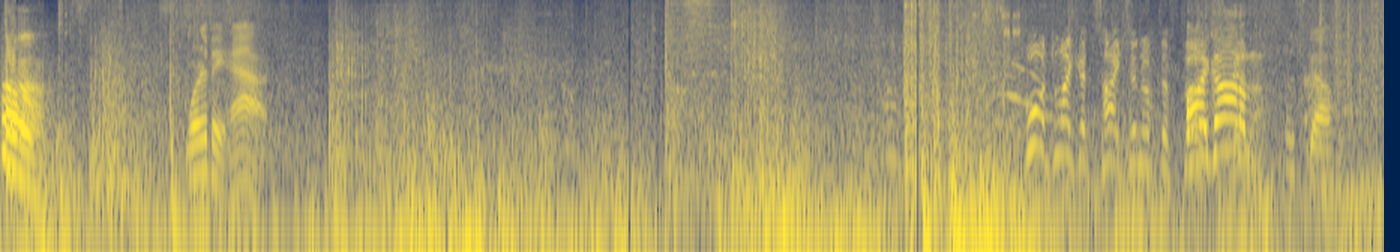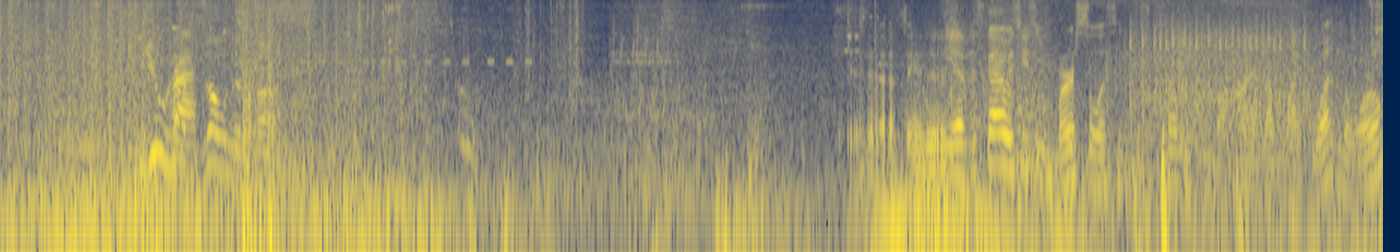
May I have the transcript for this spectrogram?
Huh. Where are they at? Fought like a titan of the first Oh, I got him! Let's go. You Crap. have zone advantage. Yeah, I think it is. Yeah, this guy was using Merciless and just killed me from behind. I'm like, what in the world?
